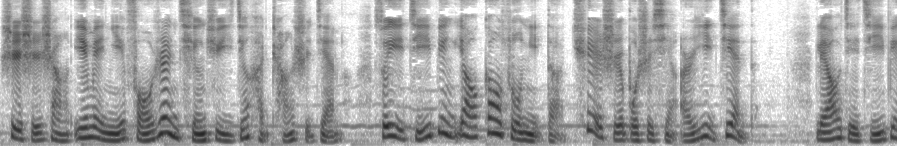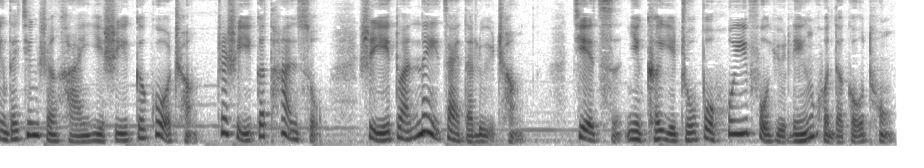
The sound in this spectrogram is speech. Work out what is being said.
事实上，因为你否认情绪已经很长时间了，所以疾病要告诉你的确实不是显而易见的。了解疾病的精神含义是一个过程，这是一个探索，是一段内在的旅程。借此，你可以逐步恢复与灵魂的沟通。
